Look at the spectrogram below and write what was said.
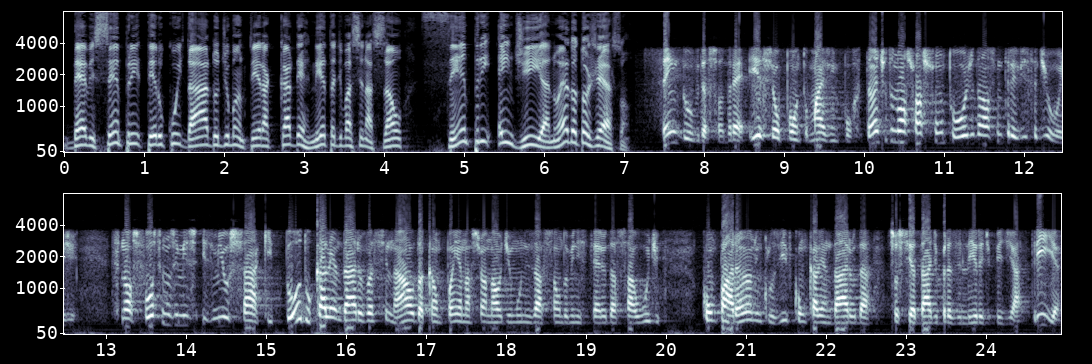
deve sempre ter o cuidado de manter a caderneta de vacinação sempre em dia, não é, doutor Gerson? Sodré. Esse é o ponto mais importante do nosso assunto hoje, da nossa entrevista de hoje se nós fôssemos esmiuçar aqui todo o calendário vacinal da campanha nacional de imunização do Ministério da Saúde, comparando inclusive com o calendário da Sociedade Brasileira de Pediatria,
